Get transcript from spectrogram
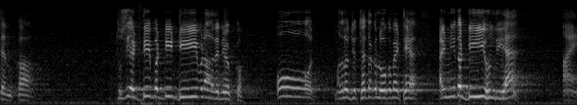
ਧਮਕਾ ਤੁਸੀਂ ਐਡੀ ਵੱਡੀ ਡੀ ਬਣਾ ਦਿੰਦੇ ਹੋ ਇੱਕ। ਉਹ ਮਤਲਬ ਜਿੱਥੇ ਤੱਕ ਲੋਕ ਬੈਠੇ ਆ, ਇੰਨੀ ਤਾਂ ਡੀ ਹੁੰਦੀ ਹੈ। ਐ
